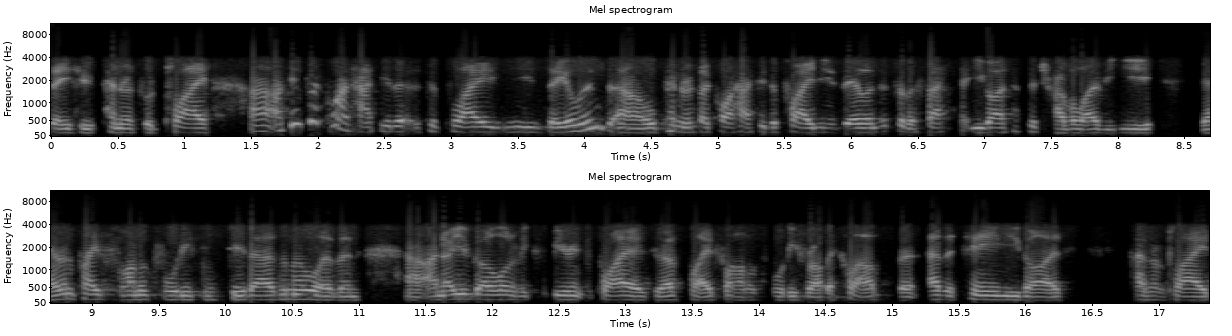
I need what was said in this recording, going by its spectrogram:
see who Penrith would play. Uh, I think we're quite happy to, to play New Zealand, uh, or Penrith are quite happy to play New Zealand just for the fact that you guys have to travel over here. You haven't played finals footy since 2011. Uh, I know you've got a lot of experienced players who have played finals footy for other clubs, but as a team, you guys haven't played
